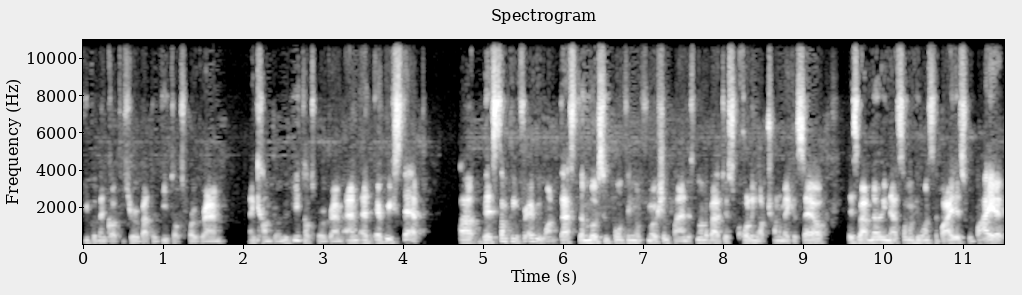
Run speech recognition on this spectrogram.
people then got to hear about the detox program and come join the detox program. And at every step, uh, there's something for everyone. That's the most important thing of promotion plan. It's not about just calling up trying to make a sale. It's about knowing that someone who wants to buy this will buy it,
